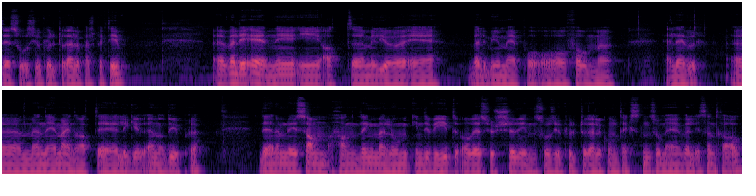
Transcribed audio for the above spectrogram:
det sosiokulturelle perspektiv. Jeg er veldig enig i at miljøet er veldig mye med på å forme elever, men jeg mener at det ligger enda dypere. Det er nemlig samhandling mellom individ og ressurser i den sosiokulturelle konteksten som er veldig sentral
